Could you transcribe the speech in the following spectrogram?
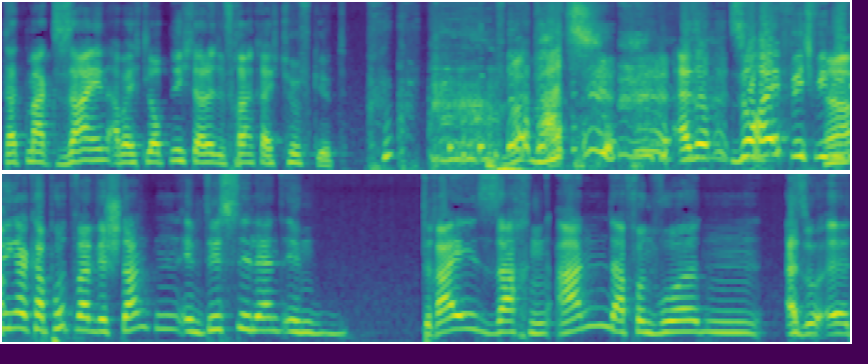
Das mag sein, aber ich glaube nicht, dass es in Frankreich TÜV gibt. Wa- Was? Also so häufig, wie Ja. die Dinger kaputt waren. Wir standen im Disneyland in drei Sachen an. Davon wurden, also äh,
